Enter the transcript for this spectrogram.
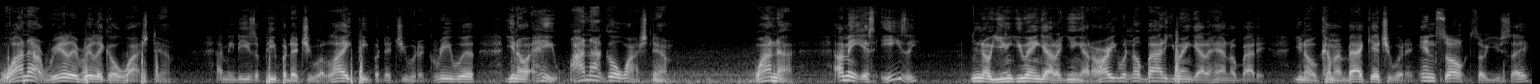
Why not really, really go watch them? I mean, these are people that you would like, people that you would agree with. You know, hey, why not go watch them? Why not? I mean, it's easy. You know, you, you ain't gotta you ain't gotta argue with nobody. You ain't gotta have nobody, you know, coming back at you with an insult. So you say,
